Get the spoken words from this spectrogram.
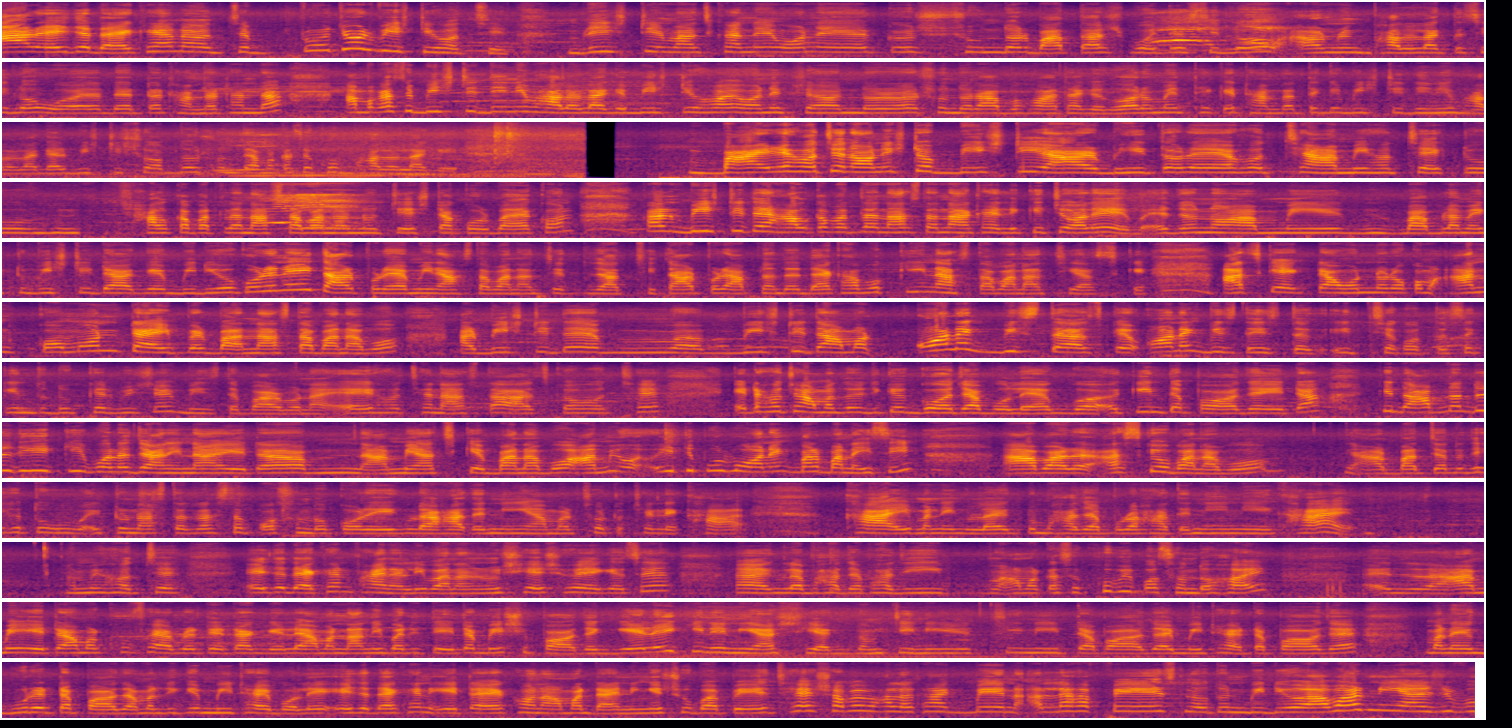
আর এই যে দেখেন হচ্ছে, প্রচুর বৃষ্টি হচ্ছে। বৃষ্টির মাঝখানে অনেক সুন্দর বাতাস বইতেছিল, অনেক ভালো লাগতেছিল ওয়েদারটা ঠান্ডা ঠান্ডা। আমার কাছে বৃষ্টির দিনই ভালো লাগে। বৃষ্টি হয়, অনেক সুন্দর সুন্দর আবহাওয়া থাকে। গরমের থেকে ঠান্ডা থেকে বৃষ্টির দিনই ভালো লাগে। আর বৃষ্টির শব্দ শুনতে আমার কাছে খুব ভালো লাগে। বাইরে হচ্ছে অনিষ্ট বৃষ্টি আর ভিতরে হচ্ছে আমি হচ্ছে একটু হালকা পাতলা নাস্তা বানানোর চেষ্টা করব এখন। কারণ বৃষ্টিতে হালকা পাতলা নাস্তা না খাইলে কি চলে? এজন্য আমি ভাবলাম একটু বৃষ্টিটা আগে ভিডিও করে নেই, তারপরে আমি নাস্তা বানাতে যাচ্ছি। তারপরে আপনাদের দেখাবো কি নাস্তা বানাচ্ছি আজকে। আজকে একটা অন্যরকম আনকমন টাইপের নাস্তা বানাবো। আর বৃষ্টিতে বৃষ্টিতে আমার অনেক ভিজতে আজকে, অনেক ভিজতে ইচ্ছে- করতেছে, কিন্তু দুঃখের বিষয়ে, ভিজতে পারব না। এই হচ্ছে নাস্তা, আজকে হচ্ছে এটা হচ্ছে আমাদের ওইদিকে গজা বলে কিনতে পাওয়া যায় এটা। কিন্তু আপনাদের ওইদিকে কি বলে জানি না, এটা আমি আজকে বানাবো। আমি ইতিপূর্বে অনেকবার বানাইছি, আবার আজকেও বানাবো। আর বাচ্চারা যেহেতু একটু নাস্তা টাস্তা পছন্দ করে, এগুলো হাতে নিয়ে আমার ছোট ছেলে খায় খায় মানে এগুলো একটু ভাজা পুরো হাতে নিয়ে নিয়ে খায়। আমি হচ্ছে, এই যে দেখেন ফাইনালি বানানো শেষ হয়ে গেছে। এগুলো ভাজা ভাজি আমার কাছে খুবই পছন্দ হয়। আমি, এটা আমার খুব ফেভারিট এটা গেলে আমার নানি বাড়িতে এটা বেশি পাওয়া যায়। গেলেই কিনে নিয়ে আসি একদম, চিনি, চিনিটা পাওয়া যায়, মিঠাইটা পাওয়া যায় মানে গুড়েরটা পাওয়া যায়, আমাদেরকে মিঠাই বলে। এই যে দেখেন, এটা এখন আমার ডাইনিংয়ে শোভা পেয়েছে। সবাই ভালো থাকবেন। আল্লাহ হাফেজ। নতুন ভিডিও আবার নিয়ে আসব।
